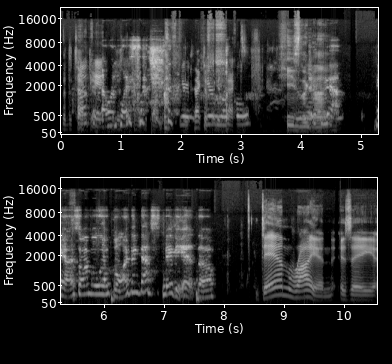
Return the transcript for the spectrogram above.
The detective. Okay. Ellen Place. detective. your Detective your detects. local. He's the guy. Yeah, yeah. So I'm a local. I think that's maybe it though. Dan Ryan is a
